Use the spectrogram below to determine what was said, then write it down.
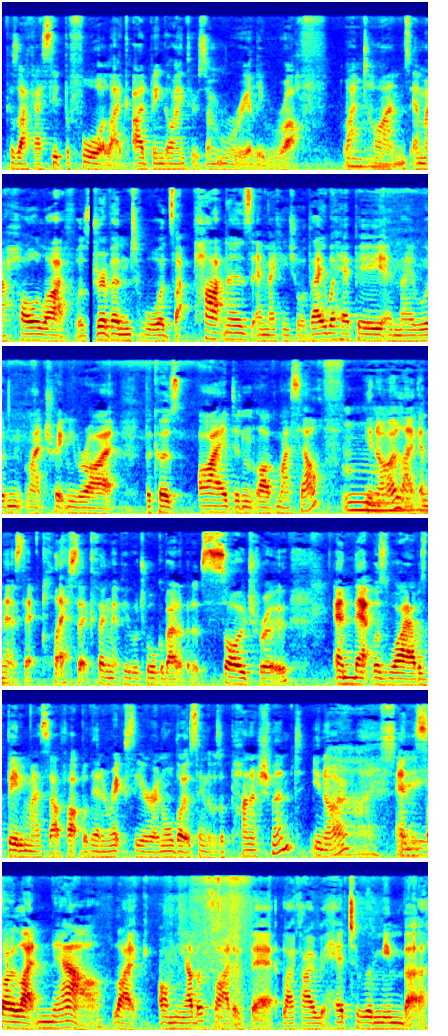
because like I said before, like I'd been going through some really rough like mm. times and my whole life was driven towards like partners and making sure they were happy and they wouldn't like treat me right because I didn't love myself you know? Mm. Like and that's that classic thing that people talk about it but it's so true. And that was why I was beating myself up with anorexia and all those things. It was a punishment you know? Ah, see. and so like now like on the other side of that like I had to remember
